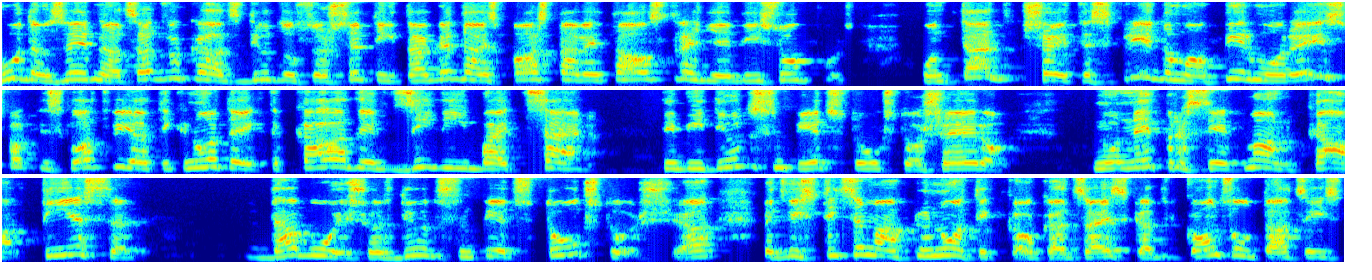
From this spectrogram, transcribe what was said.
būdams zvērnāts advokāts 2007. gadā es pārstāvēju tāls traģēdijas upurus. Un tad šeit spriedumā pirmo reizi faktiski Latvijā tika noteikta, kāda ir dzīvībai cena. Tie bija 25,000 eiro. Nu, neprasiet man, kā tiesa dabūja šos 25,000, ja? bet visticamāk, nu notika kaut kādas aizskatu konsultācijas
